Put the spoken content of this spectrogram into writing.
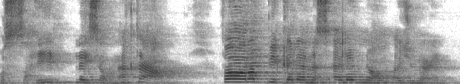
والصحيح ليس هناك تعارض. فوربك لنسألنهم أجمعين.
